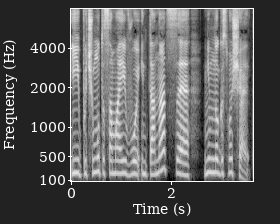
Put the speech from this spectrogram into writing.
и почему-то сама его интонация немного смущает.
